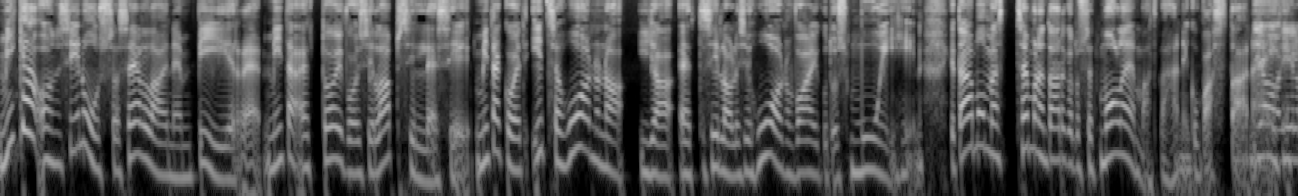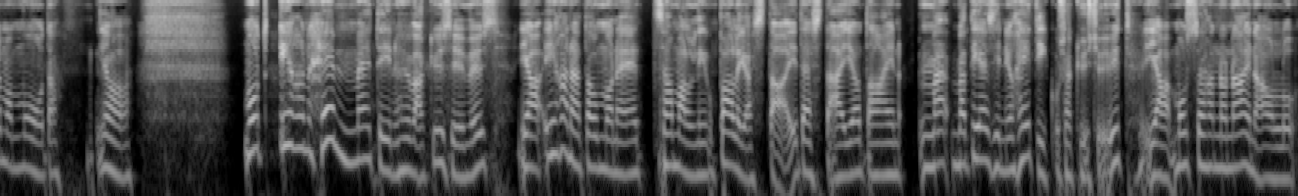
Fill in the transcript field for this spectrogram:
Mikä on sinussa sellainen piirre, mitä et toivoisi lapsillesi? Mitä koet itse huonona ja että sillä olisi huono vaikutus muihin? Ja tämä on mun mielestä semmoinen tarkoitus, että molemmat vähän niin kuin vastaa näihin. Joo, ilman muuta. Joo. Mut ihan hemmetin hyvä kysymys. Ja ihana tommonen, että samalla niinku paljastaa itsestään jotain. Mä, mä tiesin jo heti, kun sä kysyit. Ja mussahan on aina ollut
